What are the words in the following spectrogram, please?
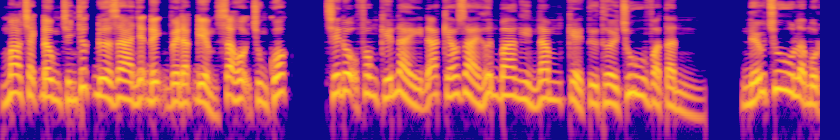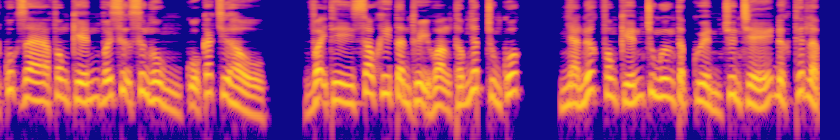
Mao Trạch Đông chính thức đưa ra nhận định về đặc điểm xã hội Trung Quốc. Chế độ phong kiến này đã kéo dài hơn 3.000 năm kể từ thời Chu và Tần. Nếu Chu là một quốc gia phong kiến với sự xưng hùng của các chư hầu, vậy thì sau khi Tần Thủy Hoàng thống nhất Trung Quốc, nhà nước phong kiến trung ương tập quyền chuyên chế được thiết lập.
